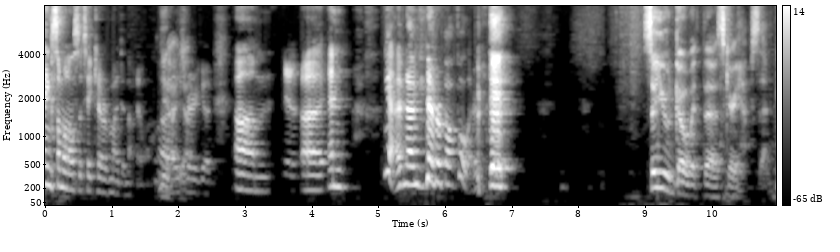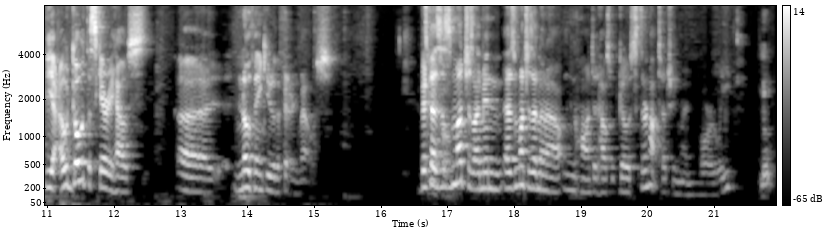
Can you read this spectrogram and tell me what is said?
paying someone else to take care of my denial. Uh, Yeah, it's yeah. very good. Um, uh, and yeah, I've, I've never felt fuller. so you would go with the scary house then? yeah, I would go with the scary house. Uh, no, thank you to the fairy mouse. Because as much as I'm in, as much as I'm in a haunted house with ghosts, they're not touching my barley. Nope.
